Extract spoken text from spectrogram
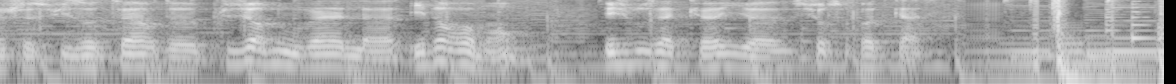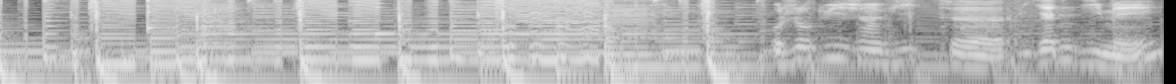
je suis auteur de plusieurs nouvelles et d'un roman, et je vous accueille euh, sur ce podcast. Aujourd'hui, j'invite euh, Yann Dimé,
